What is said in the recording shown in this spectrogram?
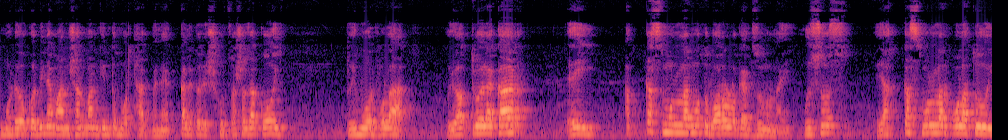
মোটেও কবি না, মান সম্মান কিন্তু মোর থাকবে না। এককালে তোরে সোজা সোজা কই, তুই মোর ফোলা ওই অত্র এলাকার এই আক্কাস মোল্লার মতো বড় লোক একজনও নাই। বুঝছস এই আক্কাস মোল্লার পোলা তুই।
